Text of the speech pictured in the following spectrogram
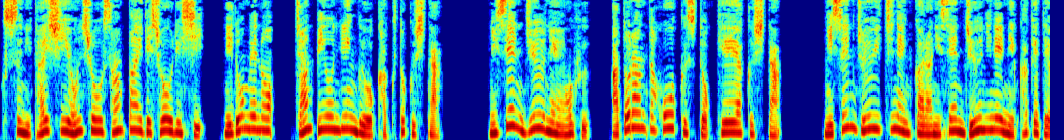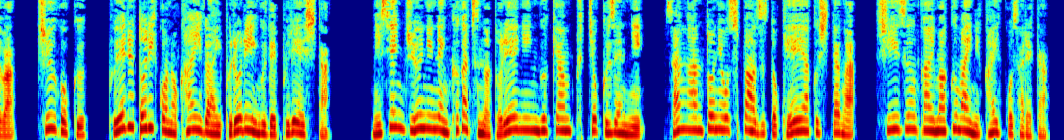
クスに対し4勝3敗で勝利し、2度目のチャンピオンリングを獲得した。2010年オフ、アトランタホークスと契約した。2011年から2012年にかけては、中国、プエルトリコの海外プロリーグでプレーした。2012年9月のトレーニングキャンプ直前に、サンアントニオスパーズと契約したが、シーズン開幕前に解雇された。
